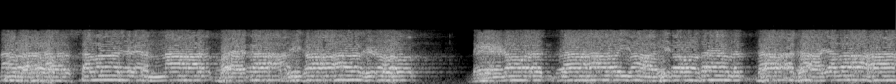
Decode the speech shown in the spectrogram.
नवः समाशयन्नार्भकाभिधाषिणो वेणोरद्गायवाभिदोसमृद्धाघायवाः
